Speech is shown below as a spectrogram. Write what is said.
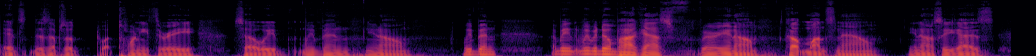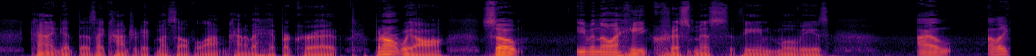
it's this episode what 23. So we we've been you know we've been I mean we've been doing podcasts for you know a couple months now. You know, so you guys kind of get this. I contradict myself a lot. I'm kind of a hypocrite, but aren't we all? So even though I hate Christmas themed movies, I I like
